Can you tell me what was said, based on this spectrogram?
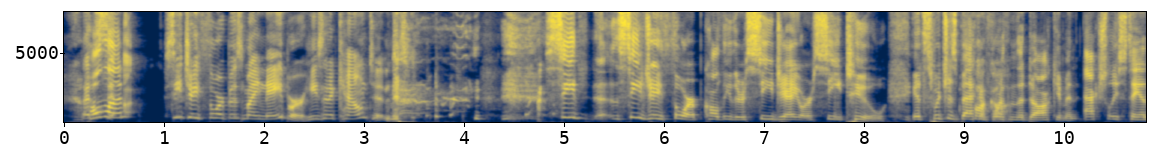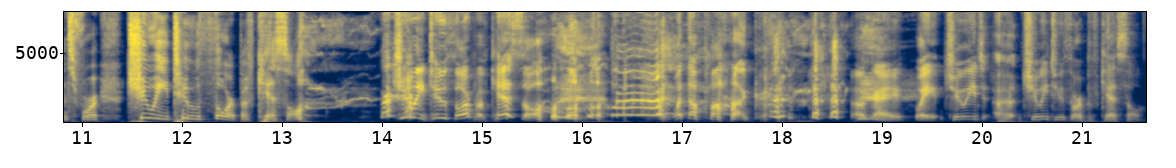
That's Hold on. uh, CJ Thorpe is my neighbor. He's an accountant. C- uh, CJ Thorpe, called either CJ or C2, it switches back and forth off. in the document, actually stands for Chewy 2 Thorpe of Kissel. Chewy Two Thorpe of Kissel. what the fuck? okay, wait. Chewy, uh, Chewy Two Thorpe of Kissel.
